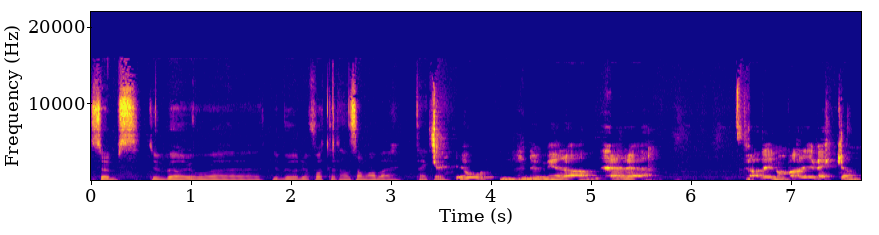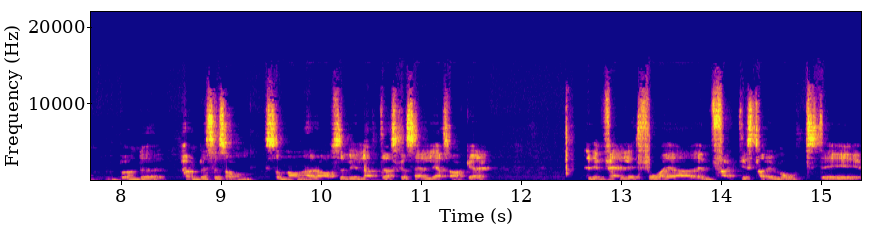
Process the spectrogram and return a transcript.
subs. Du bør jo eh, Du burde jo fått et sånt samarbeid, tenker jeg. Jo, numera är det, ja, det är nog varje vecka under, under säsong som någon hör av sig och vill att jag ska sälja saker. Det är väldigt få jag faktiskt tar emot. Det är,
